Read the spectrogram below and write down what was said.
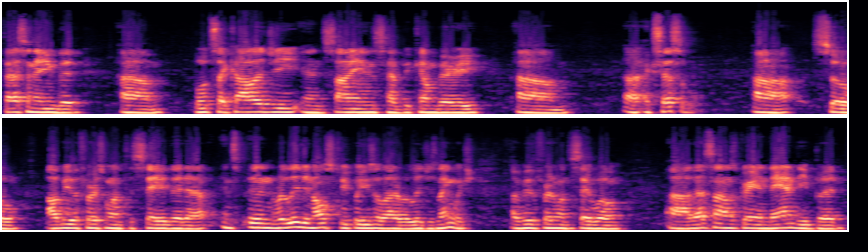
fascinating that um, both psychology and science have become very um, uh, accessible. Uh, so I'll be the first one to say that uh, in, in, religion also people use a lot of religious language. I'll be the first one to say, well, uh, that sounds great and dandy, but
